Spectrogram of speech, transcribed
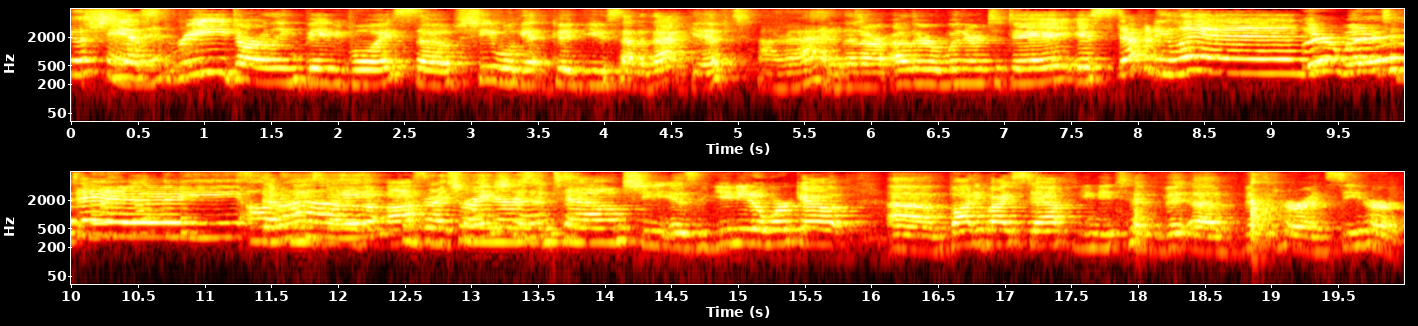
go Shannon. She has three darling baby boys, so she will get good use out of that gift. All And then our other winner today is Stephanie Lynn. You're a winner today. The trainers in town. She is. You need a workout, um, Body by Staff, You need to vi- uh, visit her and see her.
